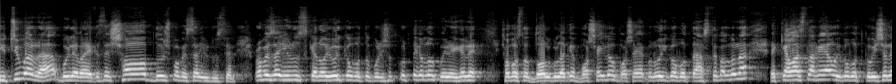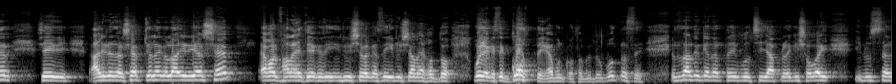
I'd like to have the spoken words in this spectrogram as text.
ইউটিউবাররা বলে বেড়াইতেছে, সব দোষ প্রফেসর ইউনুসের। প্রফেসর ইউনুস ওই ঐক্যবদ্ধ পরিষদ করতে গেল? করে গেলে সমস্ত দলগুলোকে বসাইলো বসাই এখন ঐক্যবদ্ধ আসতে পারল না। কেওয়াস লাগায় ঐক্যবদ্ধ কমিশনের সেই আলী রাজা সাহেব চলে গেল, আলী রিয়াজ সাহেব। এখন ফালাই থেকে গেছে, ইউনুস সাহেবের কাছে, ইউনুস সাহেব এখন তো বলে গেছে গর্তে, এমন কথা কিন্তু বলতেছে। কিন্তু তাদেরকে তাই বলছি যে, আপনারা কি সবাই ইউনুস স্যার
